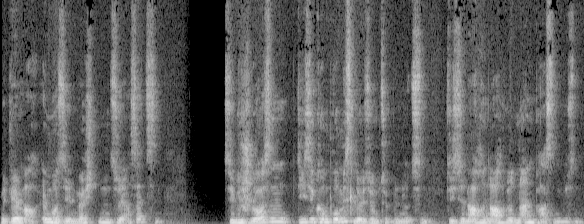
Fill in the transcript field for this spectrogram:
mit wem auch immer sie möchten, zu ersetzen. Sie beschlossen, diese Kompromisslösung zu benutzen, die sie nach und nach würden anpassen müssen.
